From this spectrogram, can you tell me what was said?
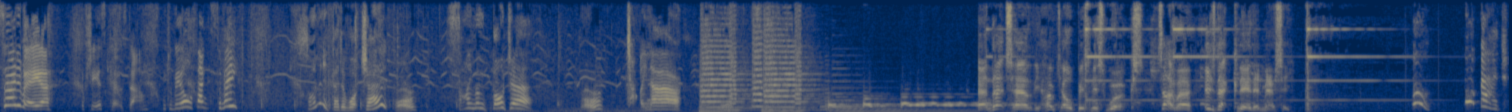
So anyway, uh, if she is closed down, it'll be all thanks to me. Simon had better watch out. Simon Bodger. China. And that's how the hotel business works. So, uh, is that clear then, Mercy? Oh, what badge?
